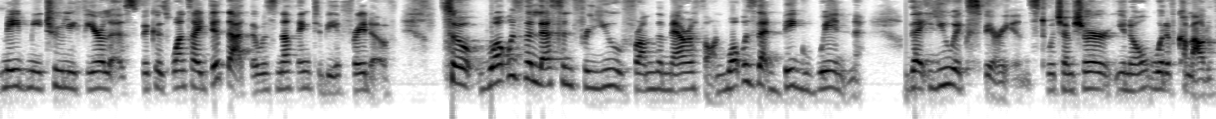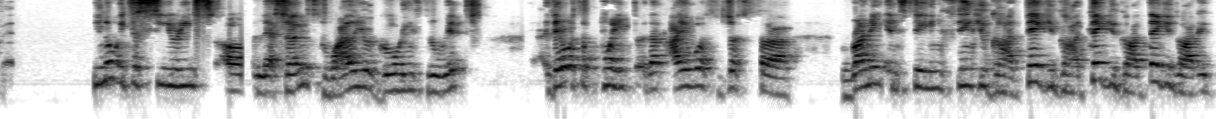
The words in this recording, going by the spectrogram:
made me truly fearless because once I did that, there was nothing to be afraid of. So, what was the lesson for you from the marathon? What was that big win that you experienced, which I'm sure, you know, would have come out of it? You know, it's a series of lessons while you're going through it. There was a point that I was just uh, running and saying, Thank you, God, thank you, God, thank you, God, thank you, God. It,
